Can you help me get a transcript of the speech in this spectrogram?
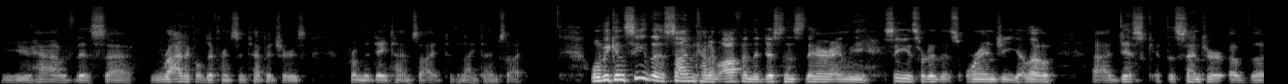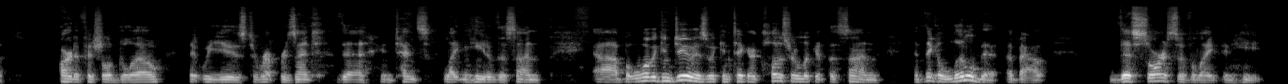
you have this uh, radical difference in temperatures from the daytime side to the nighttime side. Well, we can see the sun kind of off in the distance there, and we see sort of this orangey yellow uh, disk at the center of the artificial glow that we use to represent the intense light and heat of the sun. Uh, but what we can do is we can take a closer look at the sun and think a little bit about this source of light and heat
